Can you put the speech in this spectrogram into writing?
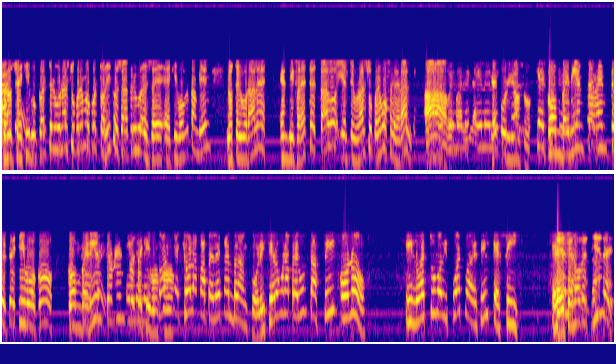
pero se equivocó el Tribunal Supremo de Puerto Rico, o sea, se equivocó también los tribunales en diferentes estados y el Tribunal Supremo Federal. Ah, qué curioso. Convenientemente se equivocó convenientemente el se equivocó. que echó la papeleta en blanco, le hicieron una pregunta sí o no y no estuvo dispuesto a decir que sí. Esa Ese no verdad. decide.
